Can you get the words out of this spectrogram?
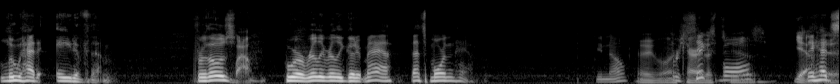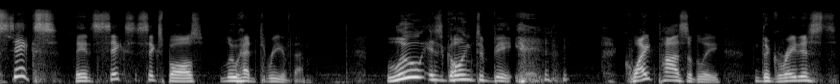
Lou had eight of them. For those Wow. who are really, really good at math, that's more than half. You know, for six to- balls, yeah, they had six. They had six six balls. Lou had three of them. Lou is going to be quite possibly the greatest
